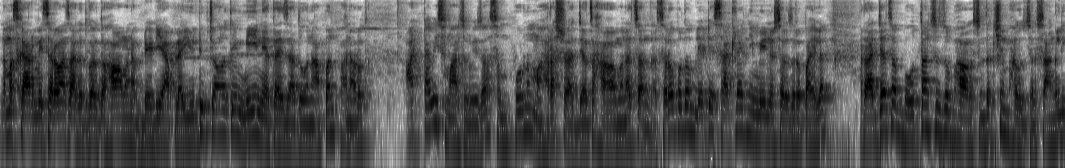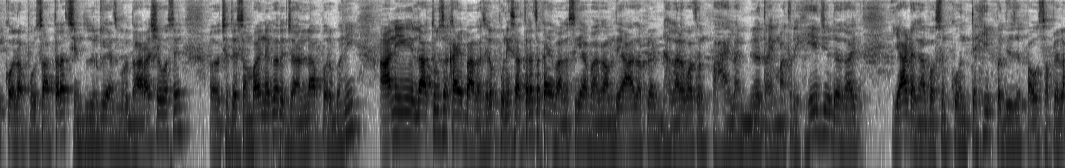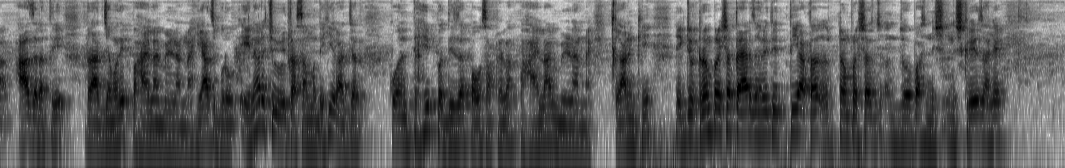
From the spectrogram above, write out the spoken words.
नमस्कार मी सर्वांना स्वागत करतो. हवामान अपडेट या आपल्या यूट्यूब चॅनलवरती मी नेताय जाधव आणि आपण पाहणार आहोत अठ्ठावीस मार्च रोजीचा संपूर्ण महाराष्ट्र राज्याचा हवामानाचा अंदाज. सर्वप्रथम लेटेस्ट सॅटेलाईट निमिनुसार जर पाहिलं. राज्याचा बहुतांश जो भाग असेल दक्षिण भाग असेल सांगली कोल्हापूर सातारा सिंधुदुर्ग याचबरोबर धाराशिव असेल छत्रपती संभाजीनगर जालना परभणी आणि लातूरचा काही भाग असेल पुणे साताराचा काही भाग असेल या भागामध्ये आज आपल्याला ढगाळ वातावरण पाहायला मिळत आहे. मात्र हे जे ढग आहेत या ढगापासून कोणत्याही पद्धतीचा पाऊस आपल्याला आज रात्री राज्यामध्ये पाहायला मिळणार नाही. याचबरोबर येणाऱ्या चोवीस तासामध्येही राज्यात कोणत्याही पद्धतीचा पाऊस आपल्याला पाहायला मिळणार नाही. कारण की एक जो ट्रम्प रेषा तयार झाली होती ती आता ट्रम्प रेषा जवळपास निष निष्क्रिय झाले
